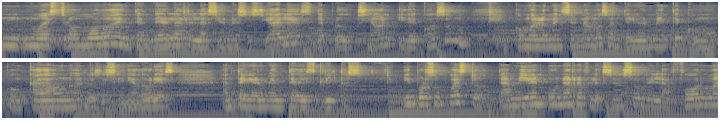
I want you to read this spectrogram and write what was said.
nuestro modo de entender las relaciones sociales de producción y de consumo, como lo mencionamos anteriormente, como con cada uno de los diseñadores anteriormente descritos. Y por supuesto, también una reflexión sobre la forma,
